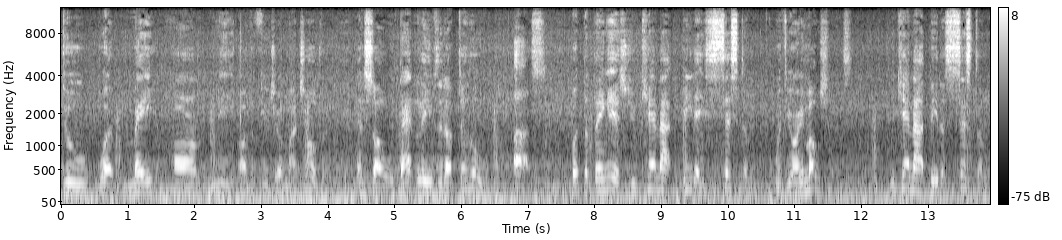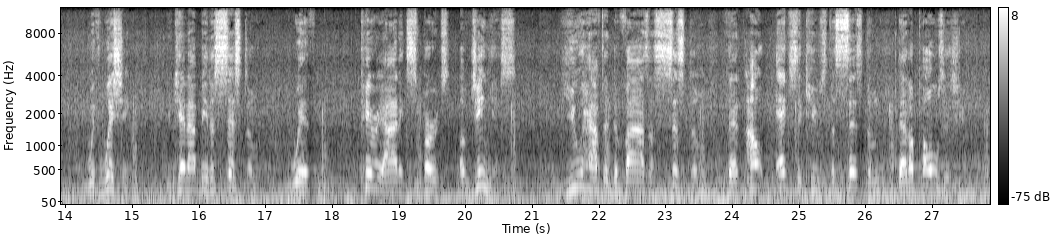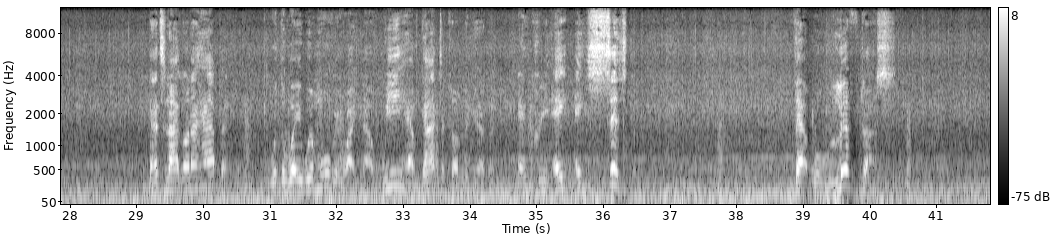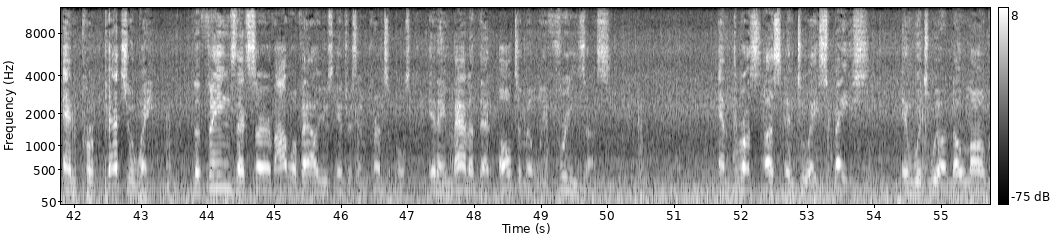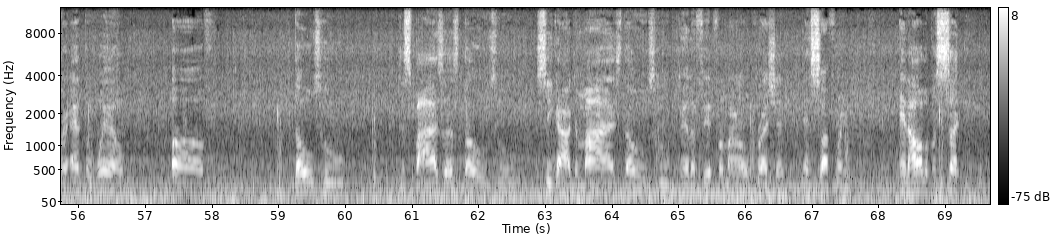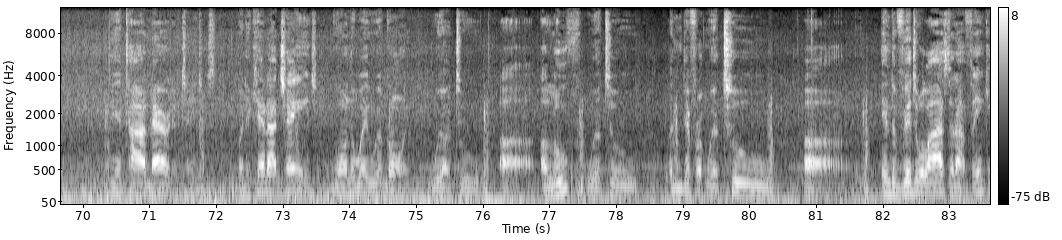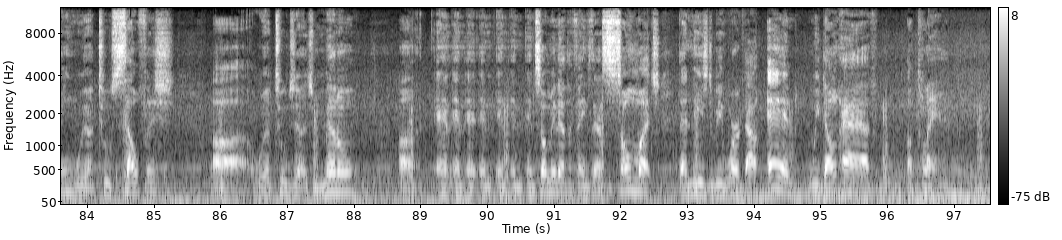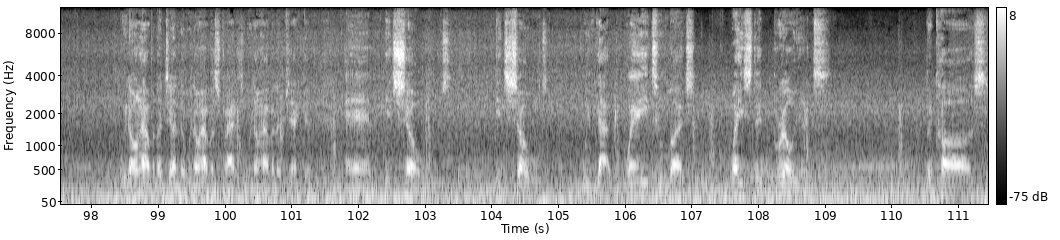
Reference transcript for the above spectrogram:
do what may harm me or the future of my children. And so that leaves it up to who? Us. But the thing is, you cannot beat a system with your emotions. You cannot be the system with wishing. You cannot be the system with periodic spurts of genius. You have to devise a system that out executes the system that opposes you. That's not going to happen with the way we're moving right now. We have got to come together and create a system that will lift us and perpetuate the things that serve our values, interests, and principles in a manner that ultimately frees us and thrusts us into a space in which we are no longer at the whim of those who despise us, those who seek our demise, those who benefit from our oppression and suffering. And all of a sudden, the entire narrative changes. But it cannot change going the way we're going. We're too uh, aloof, we're too indifferent, we're too uh, individualized in our thinking, we're too selfish, uh, we're too judgmental, uh, and, and, and, and, and so many other things. There's so much that needs to be worked out and we don't have a plan. We don't have an agenda. We don't have a strategy. We don't have an objective. And it shows. It shows. We've got way too much wasted brilliance because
